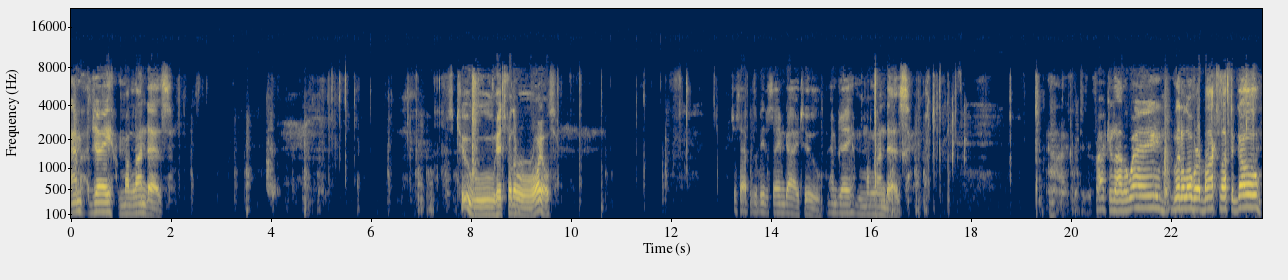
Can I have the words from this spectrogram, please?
MJ Melendez. It's two hits for the Royals. Just happens to be the same guy, too. MJ Melendez. Refractors out of the way. Little over a box left to go.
